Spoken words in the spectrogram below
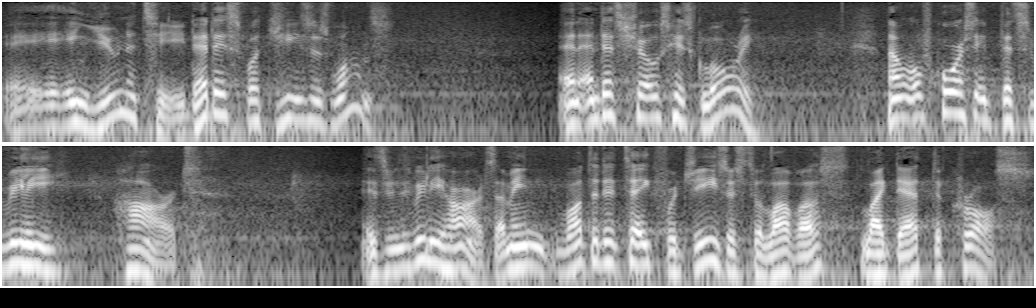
in unity. That is what Jesus wants. And, and that shows his glory. Now, of course, it, that's really hard. It's really hard. I mean, what did it take for Jesus to love us like that? The cross.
